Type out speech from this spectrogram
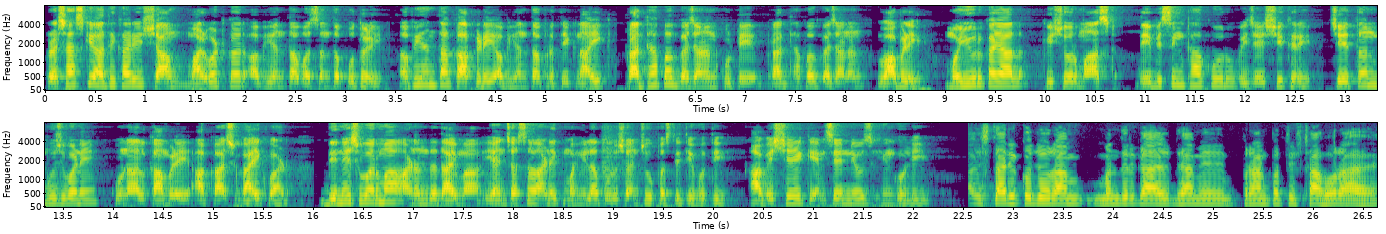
प्रशासकीय अधिकारी श्याम माळवटकर अभियंता वसंत पुतळे अभियंता काकडे अभियंता प्रतीक नाईक प्राध्यापक गजानन कुटे प्राध्यापक गजानन वाबळे मयूर कयाल किशोर मास्ट देवीसिंग ठाकूर विजय शिखरे चेतन भुजवणे कुणाल कांबळे आकाश गायकवाड दिनेश वर्मा आनंद दायमा यांच्यासह अनेक महिला पुरुषांची उपस्थिती होती. Avishek MCN news Hingoli. बाईस तारीख को जो राम मंदिर का अयोध्या में प्राण प्रतिष्ठा हो रहा है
